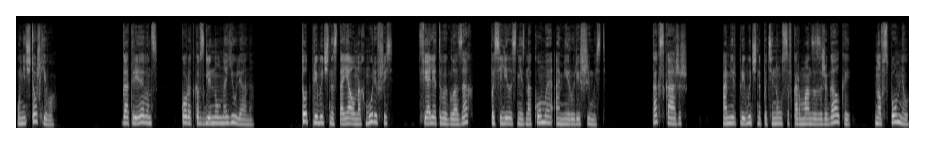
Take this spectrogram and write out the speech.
«Уничтожь его». Гатри Эванс коротко взглянул на Юлиана. Тот привычно стоял, нахмурившись, в фиолетовых глазах поселилась незнакомая Амиру решимость. «Как скажешь». Амир привычно потянулся в карман за зажигалкой, но вспомнил,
